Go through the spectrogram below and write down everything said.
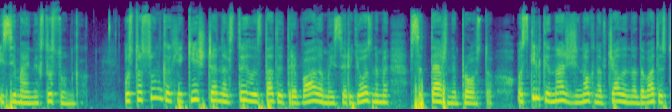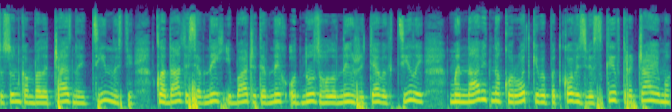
і сімейних стосунках. У стосунках, які ще не встигли стати тривалими і серйозними, все теж непросто, оскільки нас жінок навчали надавати стосункам величезної цінності, вкладатися в них і бачити в них одну з головних життєвих цілей, ми навіть на короткі випадкові зв'язки втрачаємо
